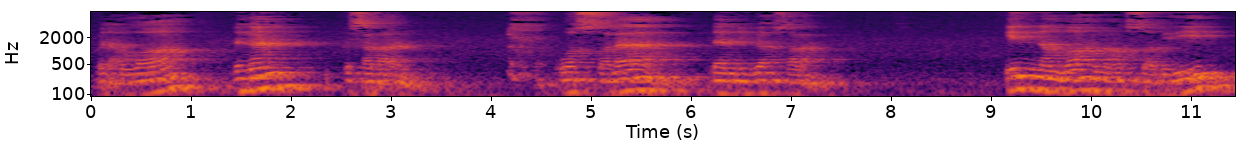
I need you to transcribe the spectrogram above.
kepada Allah dengan kesabaran. Was salat dan juga salat. Inna Allah ma'as sabirin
